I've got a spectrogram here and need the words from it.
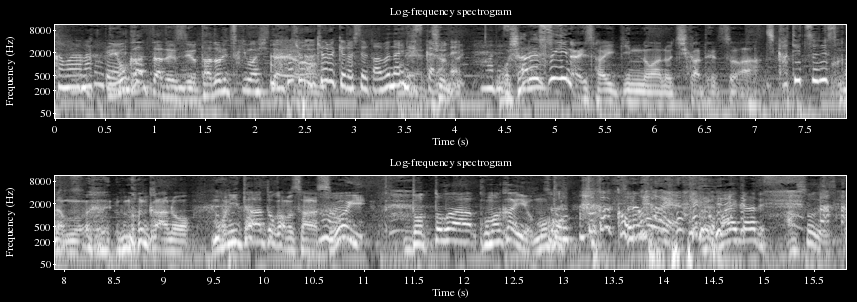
捕まらなくて。よかったですよ。たどり着きましたよ。今日キョロキョロしてると危ないですからね。おしゃれすぎない最近のあの地下鉄は。地下鉄ですか？なんかあのモニターとかもさすごいドットが細かいよもう。ドットが細かい。結構前からです。あそうですか。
